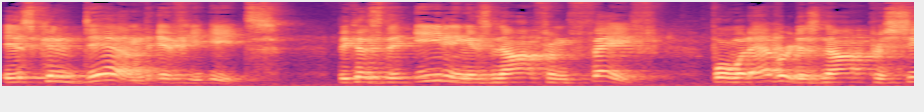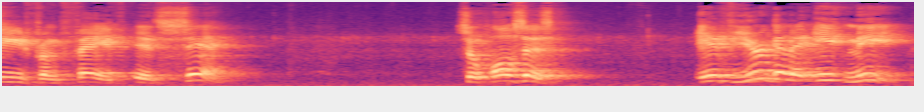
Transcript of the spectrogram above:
is condemned if he eats because the eating is not from faith. For whatever does not proceed from faith is sin. So Paul says, if you're going to eat meat,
